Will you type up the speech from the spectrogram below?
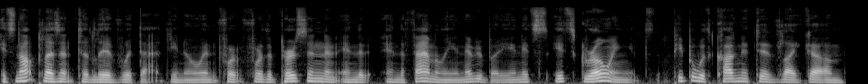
it's not pleasant to live with that, you know, and for, for the person and, and the and the family and everybody, and it's it's growing. It's people with cognitive like um,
